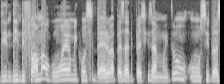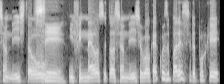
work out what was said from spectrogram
de, de, de, forma alguma eu me considero, apesar de pesquisar muito, um, um situacionista ou, Sim. enfim, neo-situacionista, qualquer coisa parecida, porque,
